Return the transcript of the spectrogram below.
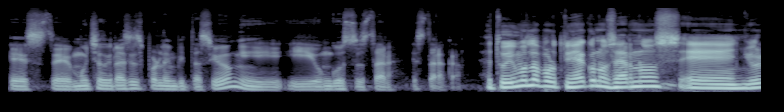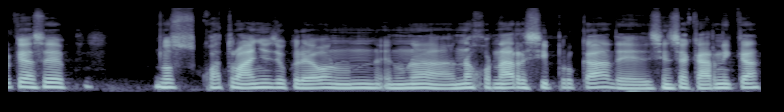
Este, muchas gracias por la invitación y, y, un gusto estar, estar acá. Tuvimos la oportunidad de conocernos, eh, yo creo que hace unos cuatro años, yo creo, en, un, en una, una, jornada recíproca de ciencia cárnica.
